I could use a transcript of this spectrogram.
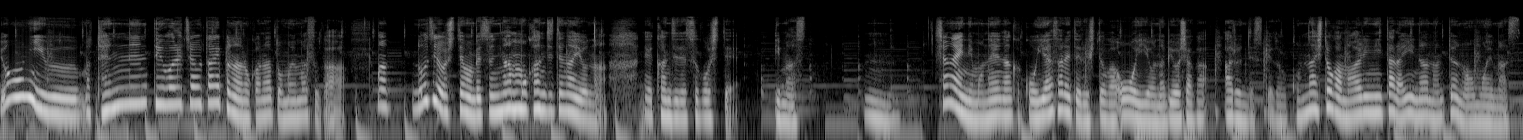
世に言う、まあ、天然って言われちゃうタイプなのかなと思いますが、まあ、路地をしても別に何も感じてないような、え感じで過ごしています。うん。社内にもね、なんかこう癒されてる人が多いような描写があるんですけど、こんな人が周りにいたらいいななんていうのは思います。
